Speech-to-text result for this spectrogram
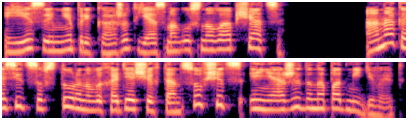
если мне прикажут, я смогу снова общаться. Она косится в сторону выходящих танцовщиц и неожиданно подмигивает.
